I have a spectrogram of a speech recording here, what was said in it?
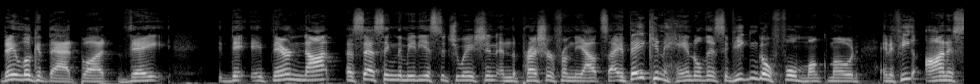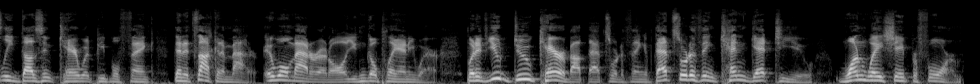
They look at that, but they they, if they're not assessing the media situation and the pressure from the outside, if they can handle this, if he can go full monk mode, and if he honestly doesn't care what people think, then it's not going to matter. It won't matter at all. You can go play anywhere. But if you do care about that sort of thing, if that sort of thing can get to you one way, shape, or form,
